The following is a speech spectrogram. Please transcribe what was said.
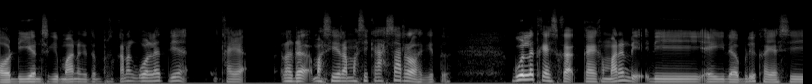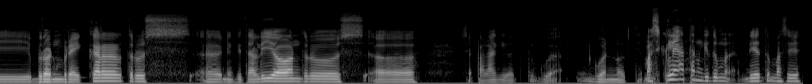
audiens gimana gitu. Karena gue lihat dia kayak rada masih masih kasar lah gitu gue liat kayak kayak kemarin di di AEW kayak si Brown Breaker terus uh, Nikita Leon terus uh, siapa lagi waktu itu gue gue note masih kelihatan gitu dia tuh masih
